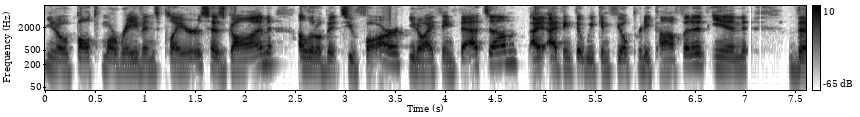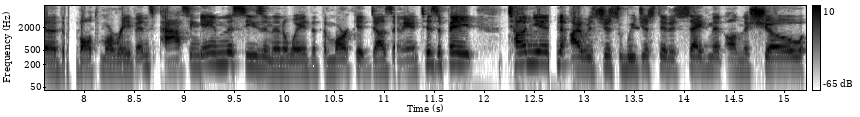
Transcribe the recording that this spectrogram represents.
you know Baltimore Ravens players has gone a little bit too far. You know, I think that um, I, I think that we can feel pretty confident in the, the Baltimore Ravens passing game this season in a way that the market doesn't anticipate. Tonyan, I was just, we just did a segment on the show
